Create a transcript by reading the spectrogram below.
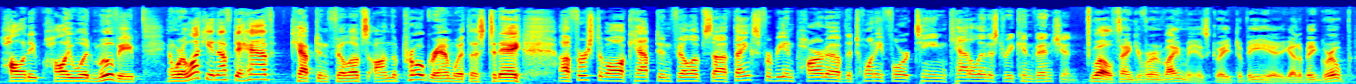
Hollywood movie, and we're lucky enough to have Captain Phillips on the program with us today. Uh, first of all, Captain Phillips, uh, thanks for being part of the 2014 Cattle Industry Convention. Well, thank you for inviting me. It's great to be here. You got a big group.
